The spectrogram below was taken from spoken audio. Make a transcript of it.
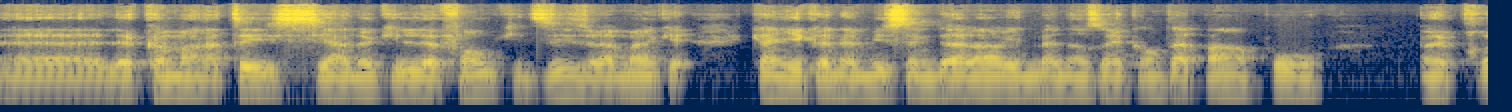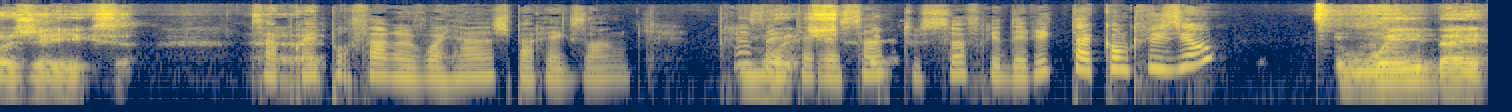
euh, le commenter, s'il y en a qui le font, qui disent vraiment que quand ils économisent 5 ils le mettent dans un compte à part pour un projet X. Ça pourrait être pour faire un voyage, par exemple. Très intéressant tout ça, Frédéric. Ta conclusion? Oui, ben,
